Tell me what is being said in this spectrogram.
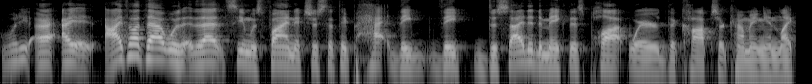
What do you, I, I I thought that was that scene was fine. It's just that they they they decided to make this plot where the cops are coming in like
